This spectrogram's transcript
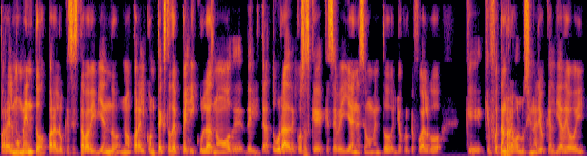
para el momento, para lo que se estaba viviendo, ¿no? Para el contexto de películas, ¿no? De, de literatura, de cosas que, que se veía en ese momento, yo creo que fue algo que, fue tan revolucionario que al día de hoy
